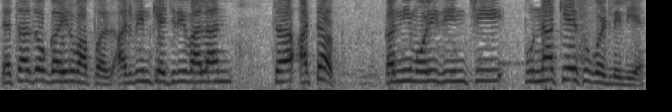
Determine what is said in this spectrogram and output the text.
त्याचा जो गैरवापर अरविंद केजरीवालांचं अटक कन्नी पुन्हा केस उघडलेली आहे.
